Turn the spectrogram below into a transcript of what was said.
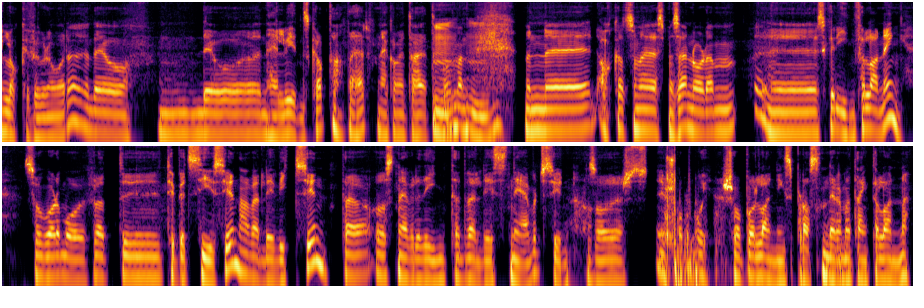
lokkefuglene våre. Det er, jo, det er jo en hel vitenskap, da, det her. Det kan vi ta etterpå. Men, men eh, akkurat som Espen sier, når de eh, skal inn for landing, så går de over fra et eh, type et sidesyn, har veldig vidt syn, til å snevre det inn til et veldig snevert syn. Altså se på, se på landingsplassen der de har tenkt å lande.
